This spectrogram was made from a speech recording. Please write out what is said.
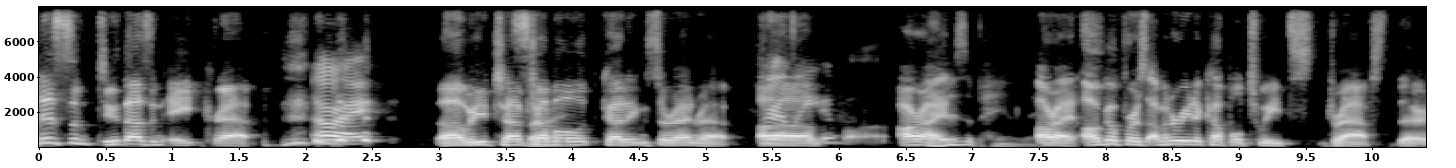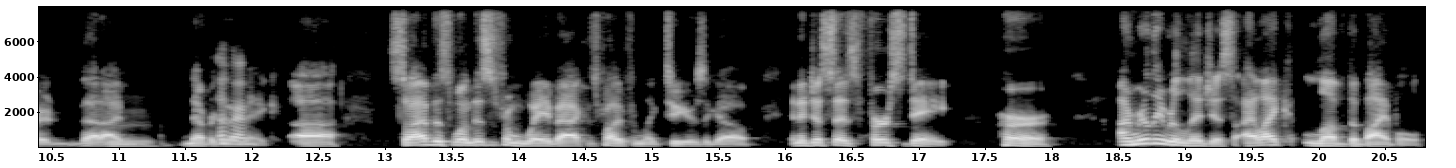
That is some 2008 crap. All right. Uh, we have Sorry. trouble cutting Saran wrap. Um, Relatable. all It right, is a pain. in the all right. I'll go first. I'm going to read a couple tweets drafts there that I'm Mm. never going to Okay. make. Uh, so I have this one. This is from way back. It's probably from like two years ago, and it just says first date. Her. I'm really religious. I like love the Bible.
